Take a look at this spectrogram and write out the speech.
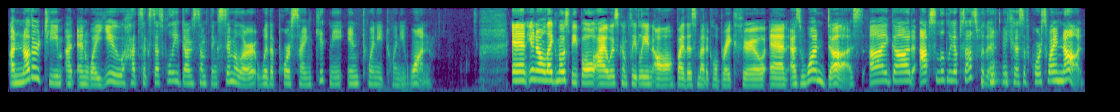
another team at NYU had successfully done something similar with a porcine kidney in 2021. And, you know, like most people, I was completely in awe by this medical breakthrough. And as one does, I got absolutely obsessed with it because, of course, why not?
